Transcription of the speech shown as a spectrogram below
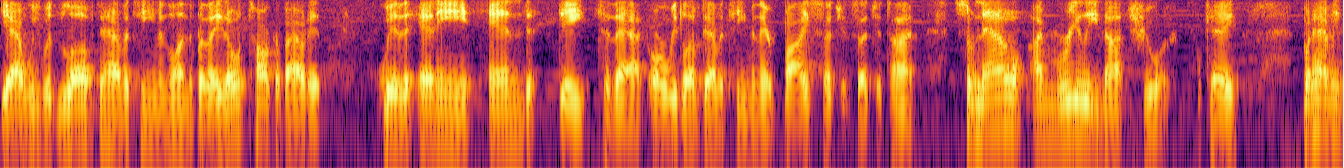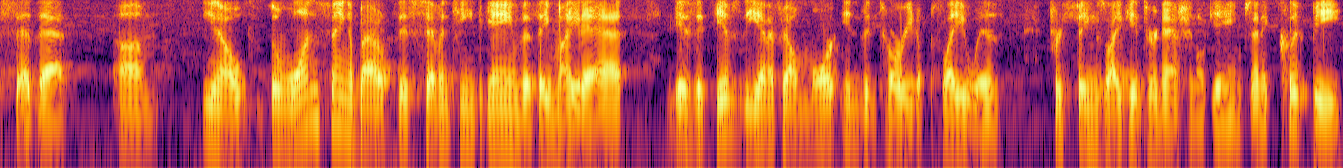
Yeah, we would love to have a team in London, but they don't talk about it with any end date to that, or we'd love to have a team in there by such and such a time. So now I'm really not sure. Okay, but having said that, um, you know, the one thing about this 17th game that they might add is it gives the NFL more inventory to play with for things like international games. And it could be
